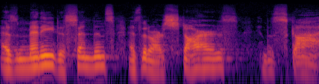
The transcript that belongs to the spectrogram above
as many descendants as there are stars in the sky.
